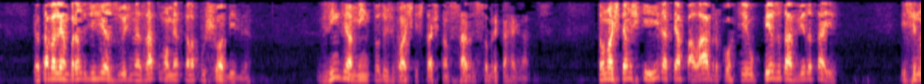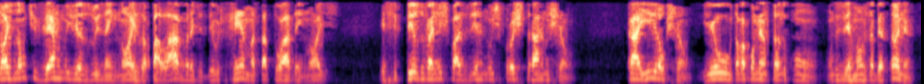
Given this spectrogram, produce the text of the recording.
eu estava lembrando de Jesus no exato momento que ela puxou a Bíblia. Vinde a mim, todos vós que estáis cansados e sobrecarregados. Então nós temos que ir até a palavra, porque o peso da vida está aí. E se nós não tivermos Jesus em nós, a palavra de Deus, rema tatuada em nós, esse peso vai nos fazer nos prostrar no chão, cair ao chão. E eu estava comentando com um dos irmãos da Betânia,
